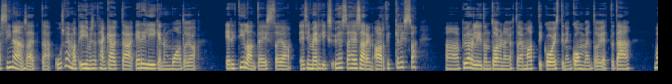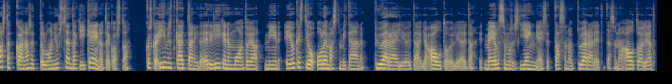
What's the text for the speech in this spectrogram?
sinänsä, että useimmat ihmiset hän käyttää eri liikennemuotoja eri tilanteissa ja esimerkiksi yhdessä Hesarin artikkelissa Pyöräliiton toiminnanjohtaja Matti Koistinen kommentoi, että tämä vastakkainasettelu on just sen takia keinotekosta, koska ihmiset käyttää niitä eri liikennemuotoja, niin ei oikeasti ole olemassa mitään pyöräilijöitä ja autoilijoita. Et me ei ole semmoisissa jengeissä, että tässä on noin pyöräilijät ja tässä on noin autoilijat,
